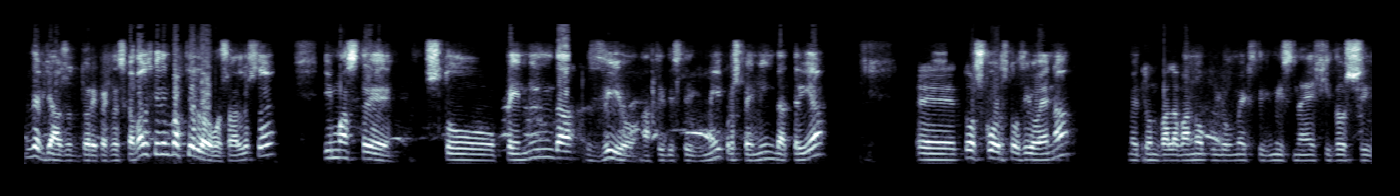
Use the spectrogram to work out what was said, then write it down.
Δεν βιάζονται τώρα οι παίκτες της Καβάλας και δεν υπάρχει και λόγος άλλωστε. Είμαστε στο 52 αυτή τη στιγμή προς 53. Ε, το σκορ στο 2-1 με τον Βαλαβανόπουλο μέχρι στιγμής να έχει δώσει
